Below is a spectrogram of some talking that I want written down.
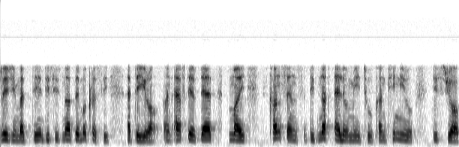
regime, but th- this is not democracy at the Iran. And after that, my conscience did not allow me to continue this job.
